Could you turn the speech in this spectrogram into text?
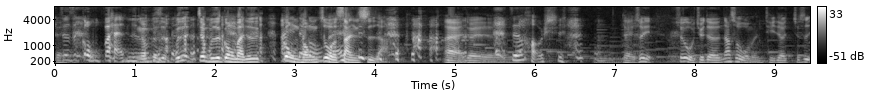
对，这是共犯，不是不是，这不是共犯，就是共同做善事啊！哎，对对对，这是好事。对，所以所以我觉得那时候我们提的就是，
